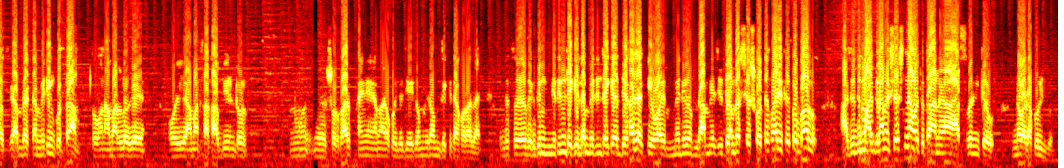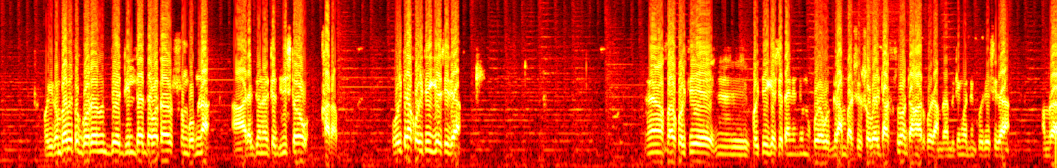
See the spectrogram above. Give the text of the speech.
আজকে আমরা একটা মিটিং করতাম, তখন আমার লগে ওই আমার কাকা সরকার ফাইনে আমার কইলো যে এরকম এরকম দেখিটা করা যায়। তো একদিন মিটিং ডেকেলাম মিটিং ডেকে দেখা যাক কি হয়। গ্রামে যদি আমরা শেষ করতে পারি তো ভালো। আর যদি গ্রামে শেষ না হয় তাহলে আশ্রয় নিতেও নেওয়াটা হইল। ওইরকম ভাবে তো ঘরের মধ্যে ডিলটা দেওয়াটা সম্ভব না। আর একজন একটা জিনিসটাও খারাপ। ওইটা কইতে বা হইতে আহ, গেছে তাই গ্রামবাসী সবাই ডাকছিল ডাকার আমরা মিটিং মিটিং করে সেটা আমরা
